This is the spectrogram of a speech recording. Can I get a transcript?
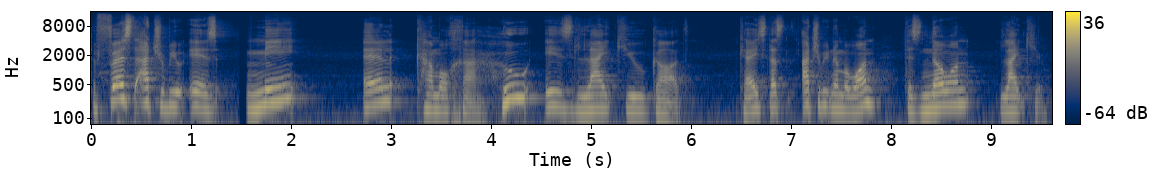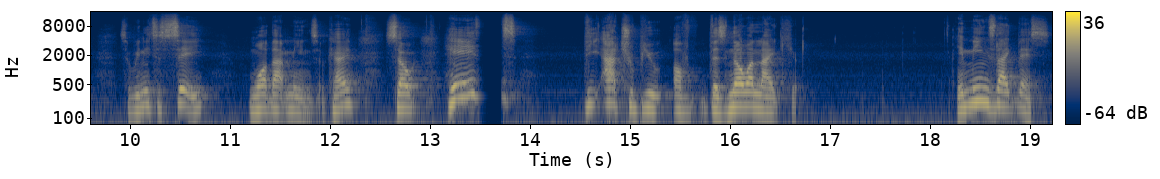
the first attribute is me el kamocha. Who is like you, God? Okay. So that's attribute number one. There's no one like you. So we need to see what that means, okay? So here's the attribute of there's no one like you. It means like this.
